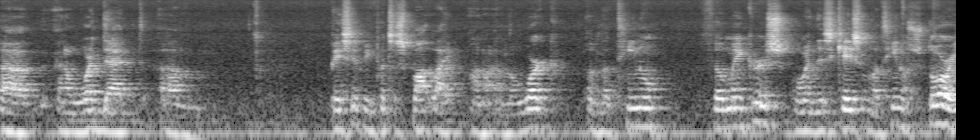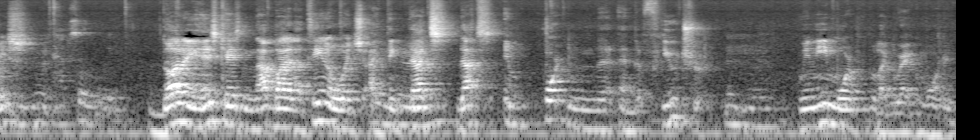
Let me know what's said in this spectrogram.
uh, an award that um, basically puts a spotlight on, on the work of Latino filmmakers, or in this case, Latino stories Mhm, Absolutely. done in his case not by Latino, which I think Mhm. that's that's important in the, in the future. Mhm, We need more people like Greg Morgan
